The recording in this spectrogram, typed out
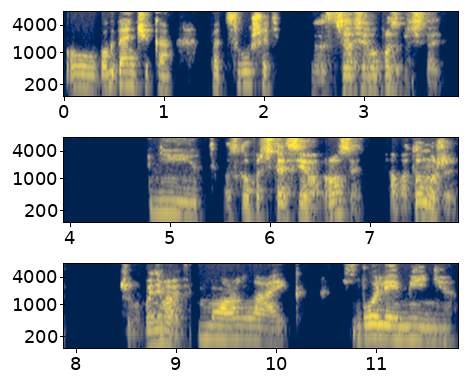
у Богданчика подслушать. Надо сначала все вопросы прочитать. Нет, Он сказал прочитать все вопросы, а потом уже, чтобы понимать. more like, более-менее.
